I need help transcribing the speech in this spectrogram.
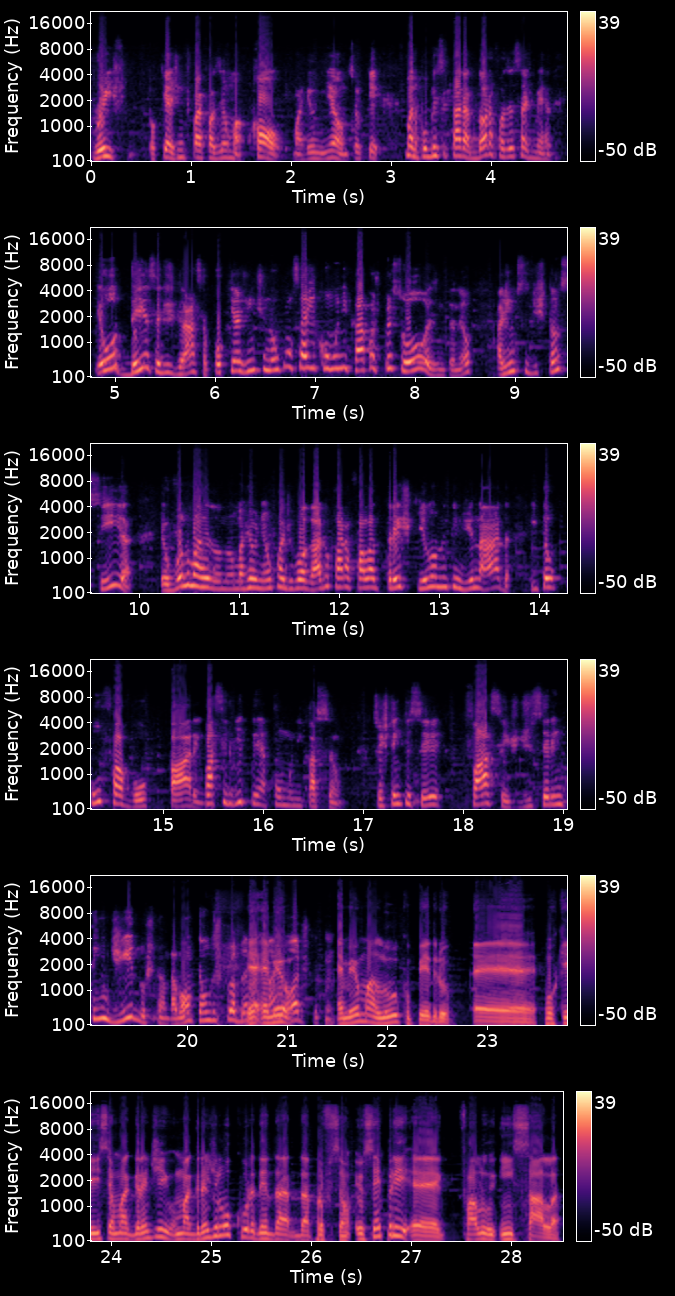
briefing, porque a gente vai fazer uma call, uma reunião, não sei o quê. Mano, publicitário adora fazer essas merdas. Eu odeio essa desgraça, porque a gente não consegue comunicar com as pessoas, entendeu? A gente se distancia. Eu vou numa, numa reunião com o advogado, o cara fala 3 quilos, eu não entendi nada. Então, por favor, parem. Facilitem a comunicação. Vocês têm que ser fáceis de serem entendidos, tá bom? Então, um dos problemas é, é maiores meio, que tem. É meio maluco, Pedro, é, porque isso é uma grande, uma grande loucura dentro da, da profissão. Eu sempre é, falo em sala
